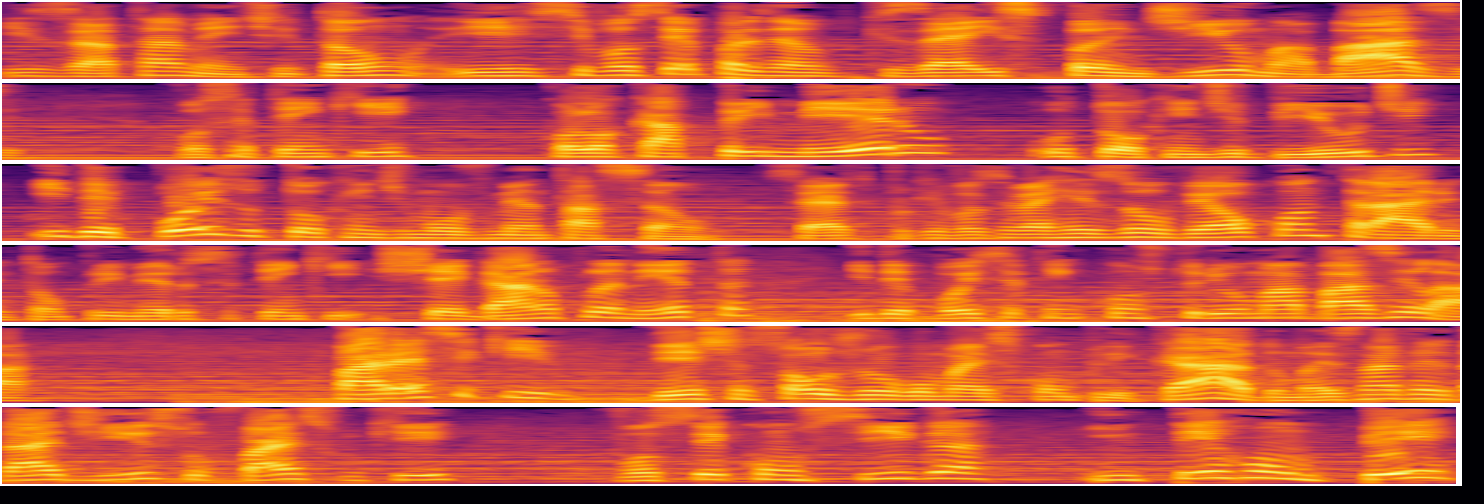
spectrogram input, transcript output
Exatamente. Então, e se você, por exemplo, quiser expandir uma base, você tem que colocar primeiro o token de build e depois o token de movimentação, certo? Porque você vai resolver ao contrário. Então, primeiro você tem que chegar no planeta e depois você tem que construir uma base lá. Parece que deixa só o jogo mais complicado, mas na verdade isso faz com que você consiga interromper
